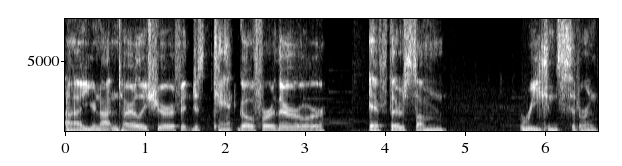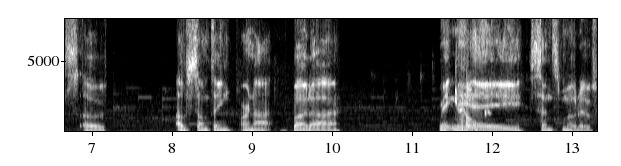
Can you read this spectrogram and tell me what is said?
Uh, you're not entirely sure if it just can't go further or if there's some reconsiderance of of something or not. But uh make me How- a sense motive.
